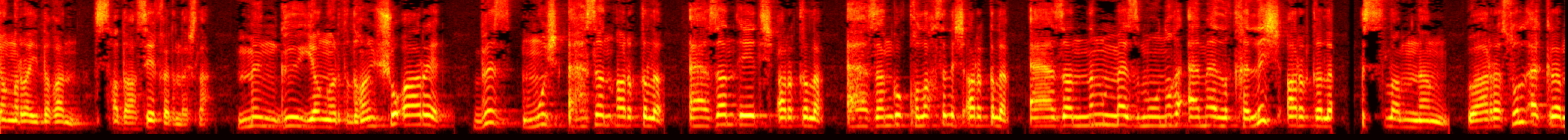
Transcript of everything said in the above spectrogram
yangraydigan sadosi qarindoshlar mangu yangirtadigan shuori biz mush azon orqali azon aytish orqali azonga quloq solish orqali azonning mazmuniga amal qilish orqali islomning va rasul akram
